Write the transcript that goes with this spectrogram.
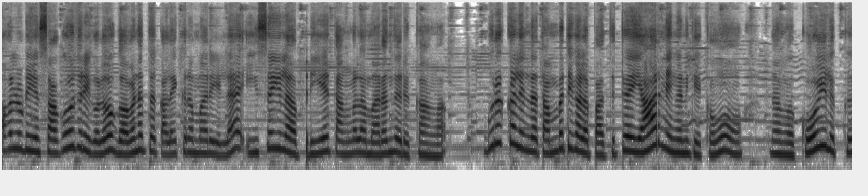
அவளுடைய சகோதரிகளோ கவனத்தை கலைக்கிற மாதிரி இல்லை. இசையில் அப்படியே தங்களை மறந்து இருக்காங்க. குருக்கள் இந்த தம்பதிகளை பார்த்துட்டு யார் நீங்கன்னு கேட்கவும் நாங்கள் கோயிலுக்கு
